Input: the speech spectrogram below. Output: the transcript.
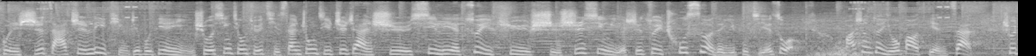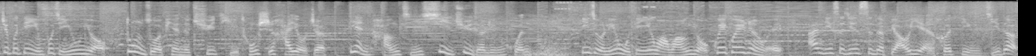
《滚石》杂志力挺这部电影，说《星球崛起三：终极之战》是系列最具史诗性，也是最出色的一部杰作。《华盛顿邮报》点赞说，这部电影不仅拥有动作片的躯体，同时还有着殿堂级戏剧的灵魂。一九零五电影网网友龟龟认为，安迪·斯金斯的表演和顶级的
